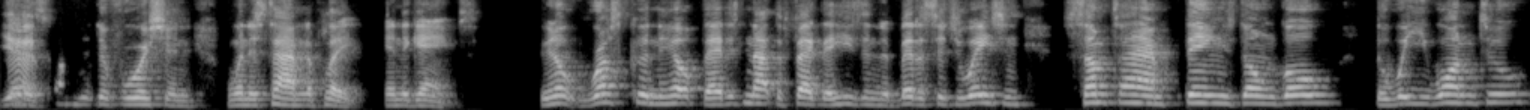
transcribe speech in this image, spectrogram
Yes, comes to fruition when it's time to play in the games. You know, Russ couldn't help that. It's not the fact that he's in a better situation. Sometimes things don't go the way you want them to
